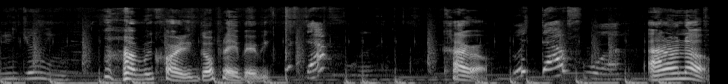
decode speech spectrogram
You doing? I'm recording. Go play, baby. What's that for? Cairo. What's that for? I don't know.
